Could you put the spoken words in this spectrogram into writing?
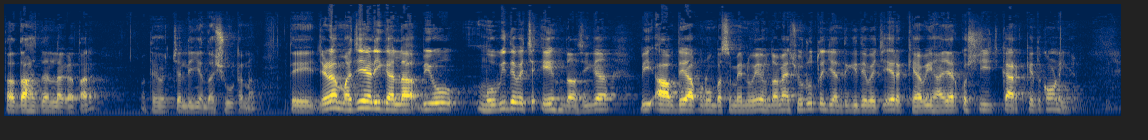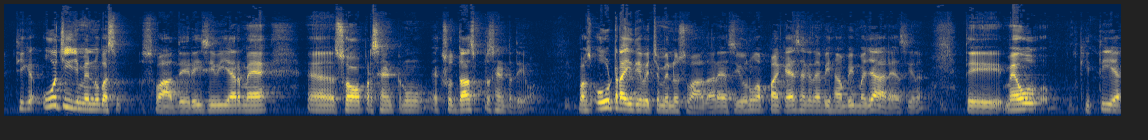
ਤਾਂ 10 ਦਿਨ ਲਗਾਤਾਰ ਉੱਥੇ ਉਹ ਚੱਲੀ ਜਾਂਦਾ ਸ਼ੂਟ ਨਾ ਤੇ ਜਿਹੜਾ ਮਜ਼ੇ ਵਾਲੀ ਗੱਲ ਆ ਵੀ ਉਹ ਮੂਵੀ ਦੇ ਵਿੱਚ ਇਹ ਹੁੰਦਾ ਸੀਗਾ ਵੀ ਆਪਦੇ ਆਪ ਨੂੰ ਬਸ ਮੈਨੂੰ ਇਹ ਹੁੰਦਾ, ਮੈਂ ਸ਼ੁਰੂ ਤੋਂ ਜ਼ਿੰਦਗੀ ਦੇ ਵਿੱਚ ਇਹ ਰੱਖਿਆ ਵੀ ਹਾਂ ਯਾਰ ਕੁਝ ਚੀਜ਼ ਕਰਕੇ ਦਿਖਾਉਣੀ ਆ। ਠੀਕ ਹੈ ਉਹ ਚੀਜ਼ ਮੈਨੂੰ ਬਸ ਸਵਾਦ ਦੇ ਰਹੀ ਸੀ ਵੀ ਯਾਰ ਮੈਂ ਅਹ, 100% ਨੂੰ 110% ਦੇਵਾਂ ਬਸ ਉਹ ਟਰਾਈ ਦੇ ਵਿੱਚ ਮੈਨੂੰ ਸਵਾਦ ਆ ਰਿਹਾ ਸੀ ਉਹਨੂੰ ਆਪਾਂ ਕਹਿ ਸਕਦੇ ਹਾਂ ਵੀ ਹਾਂ ਵੀ ਮਜ਼ਾ ਆ ਰਿਹਾ ਸੀ ਨਾ। ਤੇ ਮੈਂ ਉਹ ਕੀਤੀ ਆ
